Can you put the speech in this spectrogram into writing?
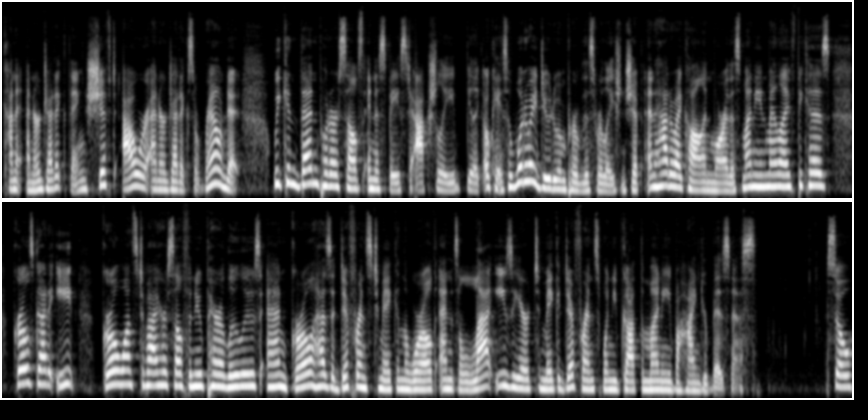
kind of energetic thing, shift our energetics around it, we can then put ourselves in a space to actually be like, okay, so what do I do to improve this relationship? And how do I call in more of this money in my life? Because girl's got to eat, girl wants to buy herself a new pair of Lulus, and girl has a difference to make in the world. And it's a lot easier to make a difference when you've got the money behind your business. So,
